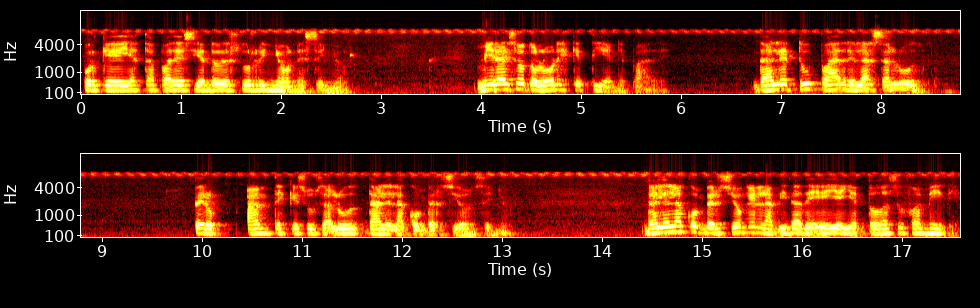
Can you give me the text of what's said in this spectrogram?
porque ella está padeciendo de sus riñones, Señor. Mira esos dolores que tiene, Padre. Dale tú, Padre, la salud. Pero antes que su salud, dale la conversión, Señor. Dale la conversión en la vida de ella y en toda su familia,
